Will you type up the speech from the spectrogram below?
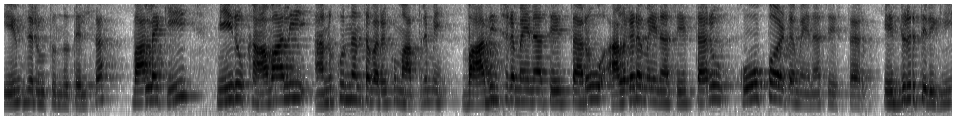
ఏం జరుగుతుందో తెలుసా? వాళ్ళకి మీరు కావాలి అనుకున్నంత వరకు మాత్రమే బాధించడమైనా చేస్తారు అలగడమైనా చేస్తారు కోపడమైనా చేస్తారు ఎదురు తిరిగి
